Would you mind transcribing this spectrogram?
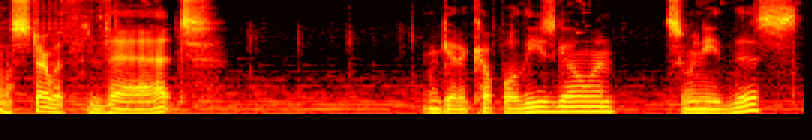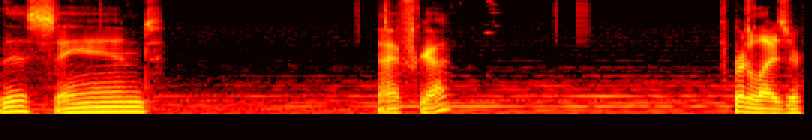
I'll start with that. And get a couple of these going. So we need this, this, and... I forgot. Fertilizer.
